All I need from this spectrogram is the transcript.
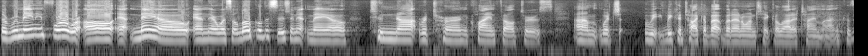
The remaining four were all at Mayo, and there was a local decision at Mayo to not return Klinefelters, um, which we, we could talk about, but I don't want to take a lot of time on because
